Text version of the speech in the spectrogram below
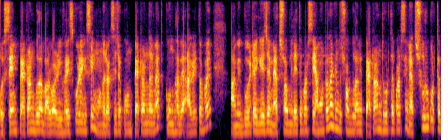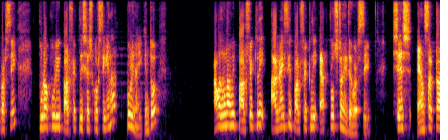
ওই সেম প্যাটার্নগুলা বারবার রিভাইজ করে গেছি, মনে রাখছি যে কোন প্যাটার্নের ম্যাথ কোন ভাবে আগাইতে হয়। আমি বইটা গিয়ে যে ম্যাথ সব মিলাইতে পারছি এমনটা না, কিন্তু সবগুলো আমি প্যাটার্ন ধরতে পারছি ম্যাথ শুরু করতে পারছি, পুরাপুরি পারফেক্টলি শেষ করছি কিনা করি নাই, কিন্তু আমার ধারণা আমি পারফেক্টলি আগাইছি পারফেক্টলি অ্যাপ্রোচটা নিতে পারছি। শেষ অ্যান্সারটা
